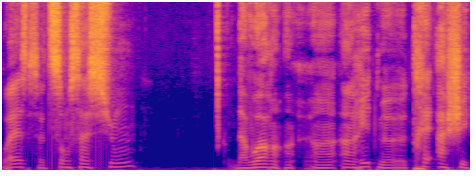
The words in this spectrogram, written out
ouais, cette sensation d'avoir un, rythme très haché.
